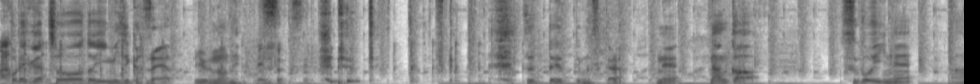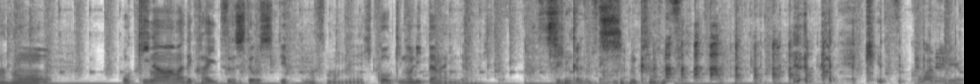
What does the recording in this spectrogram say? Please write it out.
これがちょうどいい短さやっていうのをね。連続する。ずっと言ってますから。ね。なんかすごいね。あの沖縄まで開通してほしいって言ってますもんね。飛行機乗りたないんだよあの人。新幹線。新幹線。ケツ壊れるよ。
